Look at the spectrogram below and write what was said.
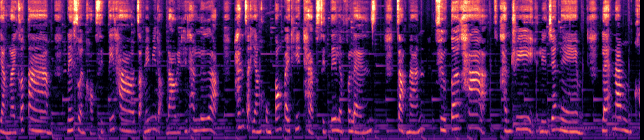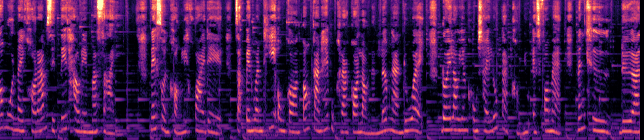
อย่างไรก็ตาม ในส่วนของ City Town จะไม่มี drop down list ให้ท่านเลือก ท่านจะยังคงต้องไปที่แท็บ City Reference จากนั้นฟิลเตอร์ค่า Country Region Name และนำข้อมูลในคอลัมน์ City Town Name มาใส่ ในส่วนของ Required Date จะเป็นวันที่องค์กรต้องการให้บุคลากรเหล่านั้นเริ่มงานด้วย โดยเรายังคงใช้รูปแบบของ US format นั่นคือ เดือน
